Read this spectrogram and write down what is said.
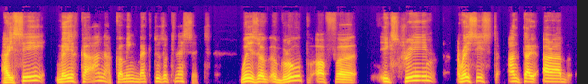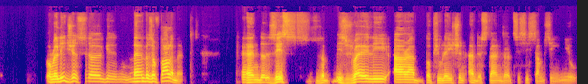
I see Meir Kahane coming back to the Knesset with a, a group of uh, extreme racist, anti Arab religious uh, members of parliament. And this, the Israeli Arab population understands that this is something new.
